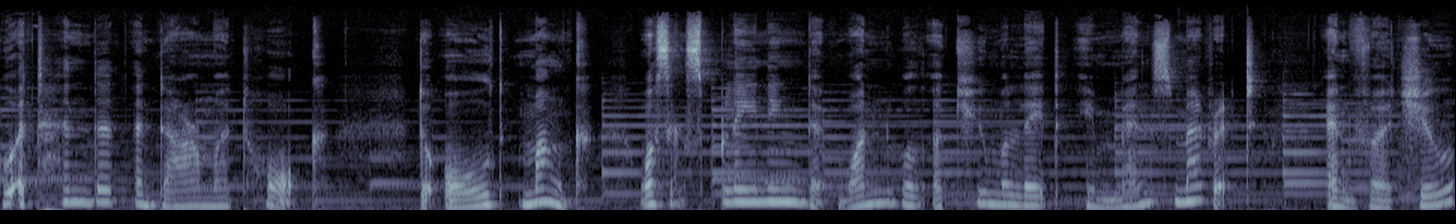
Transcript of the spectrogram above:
who attended a Dharma talk. The old monk was explaining that one will accumulate immense merit and virtue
